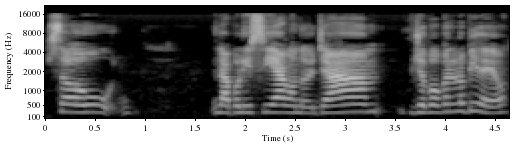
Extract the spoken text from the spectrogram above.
So, la policía cuando ya yo puedo poner los videos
